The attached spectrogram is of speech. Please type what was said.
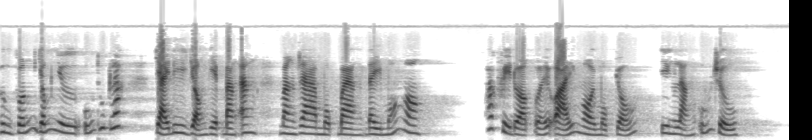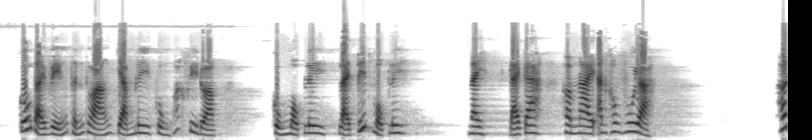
hưng phấn giống như uống thuốc lắc, chạy đi dọn dẹp bàn ăn, mang ra một bàn đầy món ngon. Hoắc phi đoạt uể oải ngồi một chỗ, yên lặng uống rượu. Cố tại viễn thỉnh thoảng chạm ly cùng hoắc phi đoạt, cùng một ly lại tiếp một ly. Này, đại ca, hôm nay anh không vui à? Hết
